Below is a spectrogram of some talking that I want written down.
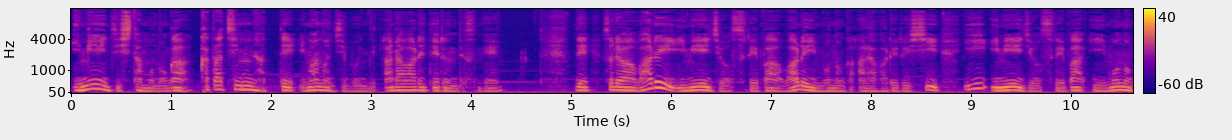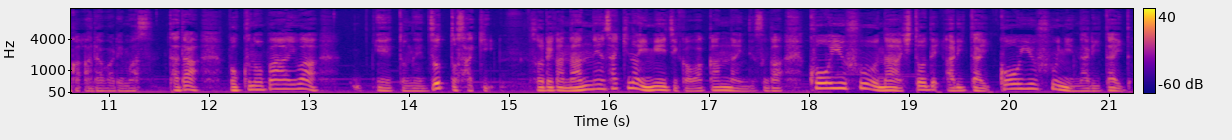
イメージしたものが形になって今の自分に現れてるんですね。で、それは悪いイメージをすれば悪いものが現れるし、いいイメージをすればいいものが現れます。ただ、僕の場合は、えっ、ー、とね、ずっと先。それが何年先のイメージかわかんないんですが、こういう風な人でありたい。こういう風になりたいと。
